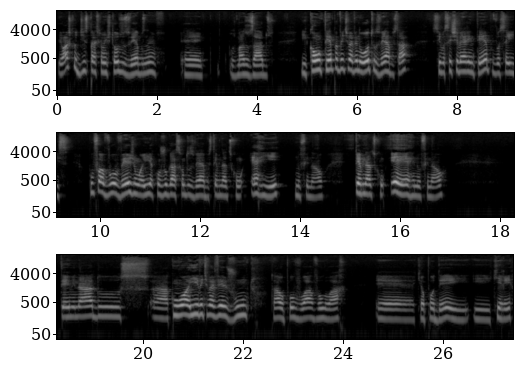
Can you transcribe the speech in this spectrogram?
Eu acho que eu disse praticamente todos os verbos, né? É, os mais usados. E com o tempo a gente vai vendo outros verbos, tá? Se vocês tiverem tempo, vocês, por favor, vejam aí a conjugação dos verbos terminados com RE no final, terminados com ER no final, terminados ah, com OI a gente vai ver junto, tá? O povoar, voluar, é, que é o poder e, e querer,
